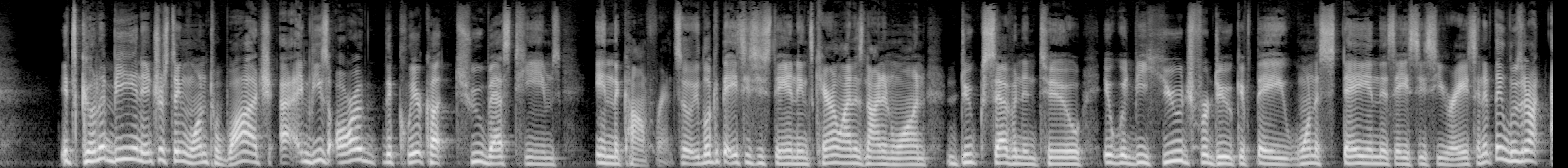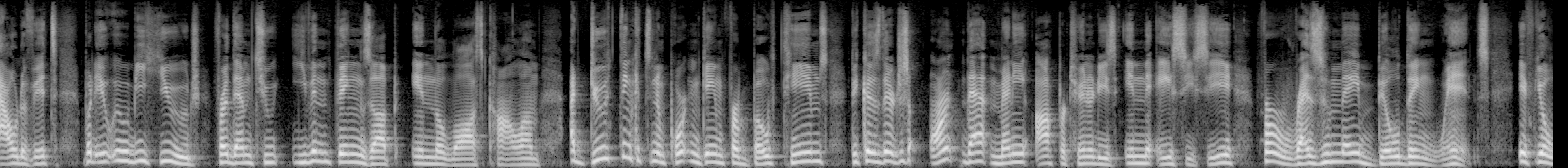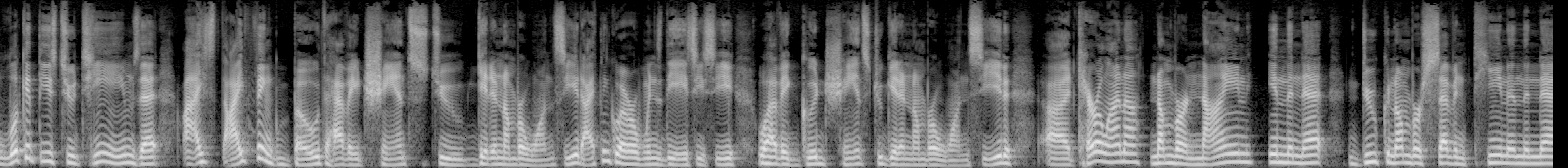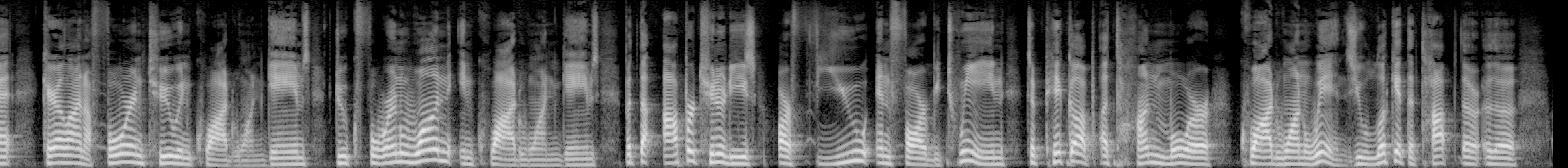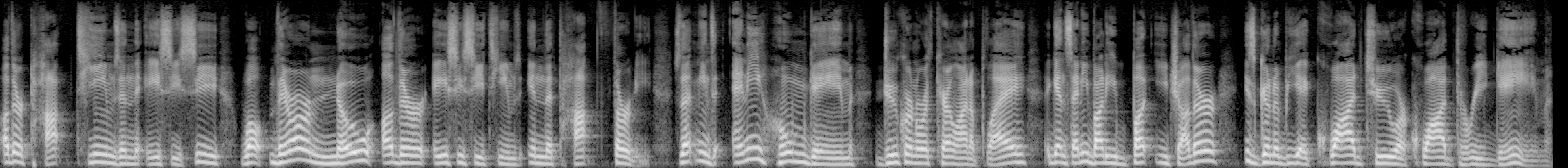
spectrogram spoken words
It's going to be an interesting one to watch. I, these are the clear cut two best teams in the conference. So you look at the ACC standings, Carolina's 9 and 1, Duke 7 and 2. It would be huge for Duke if they want to stay in this ACC race and if they lose they're not out of it, but it, it would be huge for them to even things up in the loss column. I do think it's an important game for both teams because there just aren't that many opportunities in the ACC for resume building wins if you look at these two teams that I I think both have a chance to get a number 1 seed. I think whoever wins the ACC will have a good chance to get a number 1 seed. Uh, Carolina number 9 in the net, Duke number 17 in the net. Carolina 4 and 2 in quad 1 games, Duke 4 and 1 in quad 1 games, but the opportunities are few and far between to pick up a ton more quad 1 wins. You look at the top the the other top teams in the ACC, well, there are no other ACC teams in the top 30. So that means any home game Duke or North Carolina play against anybody but each other is going to be a quad two or quad three game.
